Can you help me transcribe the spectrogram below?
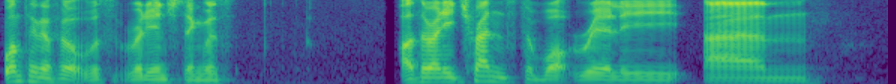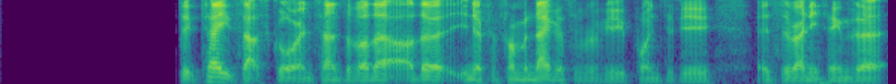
one thing I thought was really interesting was, are there any trends to what really um, dictates that score in terms of other other you know from a negative review point of view? Is there anything that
